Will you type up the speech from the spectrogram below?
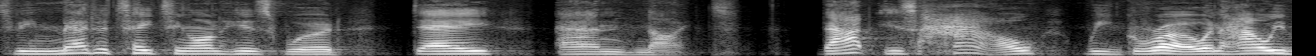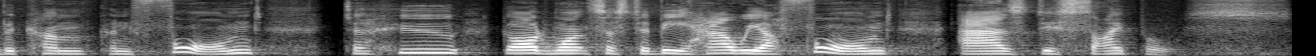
to be meditating on His Word day and night. That is how we grow and how we become conformed to who God wants us to be, how we are formed as disciples.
